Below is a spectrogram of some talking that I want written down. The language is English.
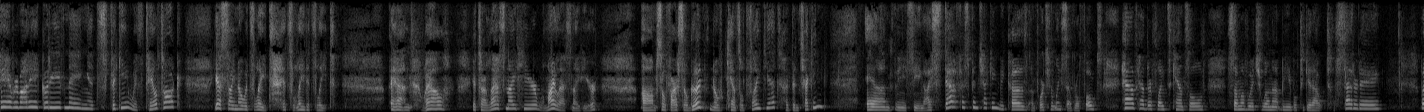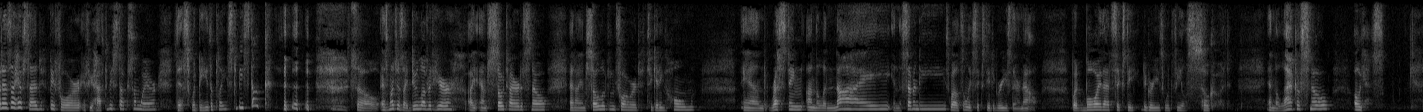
Hey everybody, good evening. It's Vicky with Tail Talk. Yes, I know it's late. It's late, it's late. And well, it's our last night here. Well, my last night here. Um, so far, so good. No canceled flight yet. I've been checking. And the Seeing Eye staff has been checking because unfortunately several folks have had their flights canceled, some of which will not be able to get out till Saturday. But as I have said before, if you have to be stuck somewhere, this would be the place to be stuck. so, as much as I do love it here, I am so tired of snow and I am so looking forward to getting home and resting on the lanai in the 70s. Well, it's only 60 degrees there now. But boy, that 60 degrees would feel so good. And the lack of snow, oh yes,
